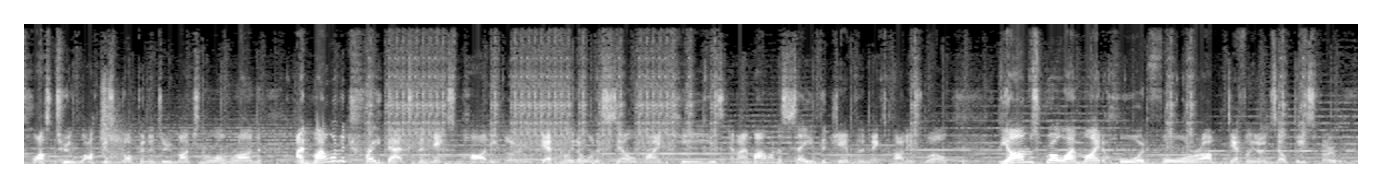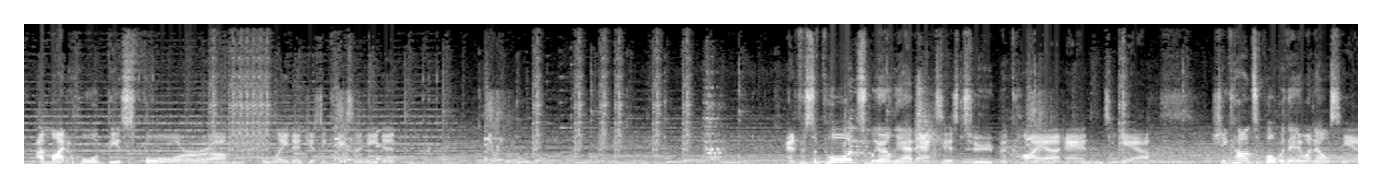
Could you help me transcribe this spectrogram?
plus 2 luck is not going to do much in the long run. I might want to trade that to the next party, though. Definitely don't want to sell my keys, and I might want to save the gem for the next party as well. The arm scroll I might hoard for, um, definitely don't sell Bespo. I might hoard this for, um, later, just in case I need it. And for supports, we only have access to Micaiah, and yeah, she can't support with anyone else here.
